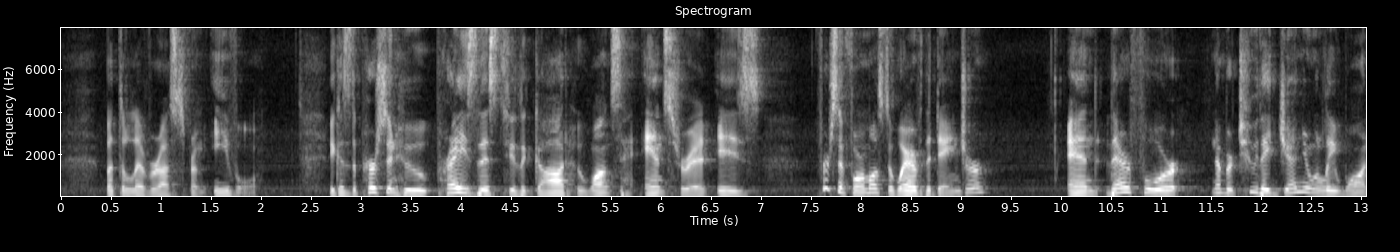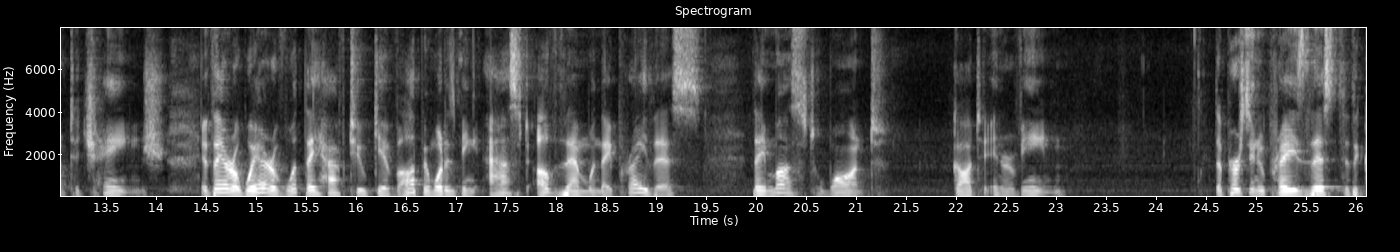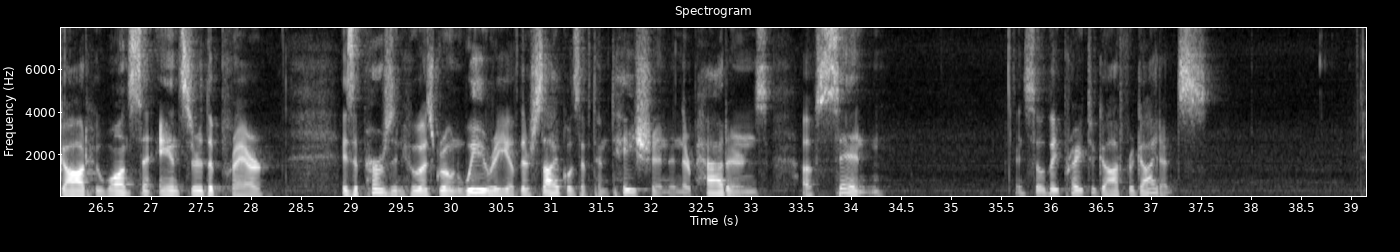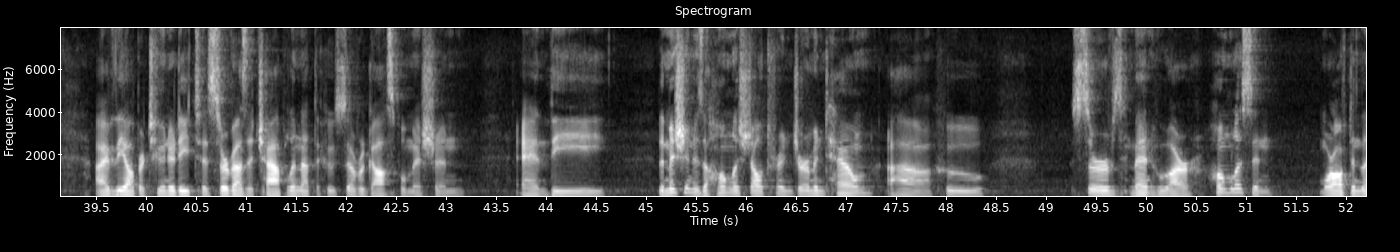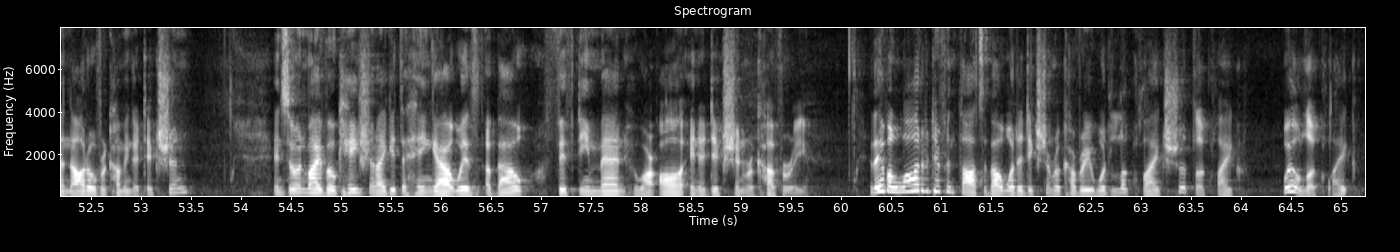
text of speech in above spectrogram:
but deliver us from evil. Because the person who prays this to the God who wants to answer it is, first and foremost, aware of the danger and therefore, number two, they genuinely want to change. If they are aware of what they have to give up and what is being asked of them when they pray this, they must want God to intervene. The person who prays this to the God who wants to answer the prayer is a person who has grown weary of their cycles of temptation and their patterns of sin. And so they pray to God for guidance. I have the opportunity to serve as a chaplain at the Whosoever Gospel Mission, and the the mission is a homeless shelter in Germantown uh, who serves men who are homeless and more often than not overcoming addiction. And so in my vocation, I get to hang out with about 50 men who are all in addiction recovery. They have a lot of different thoughts about what addiction recovery would look like, should look like, will look like.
